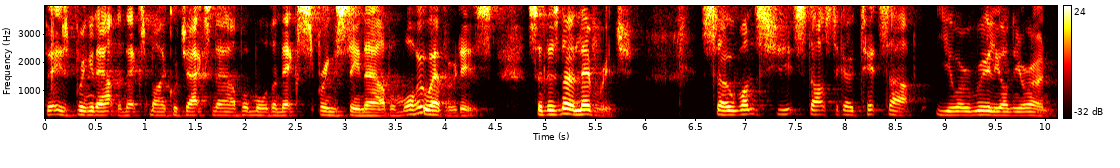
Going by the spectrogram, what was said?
that is bringing out the next Michael Jackson album or the next Springsteen album or whoever it is. So there's no leverage. So once it starts to go tits up, you are really on your own.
